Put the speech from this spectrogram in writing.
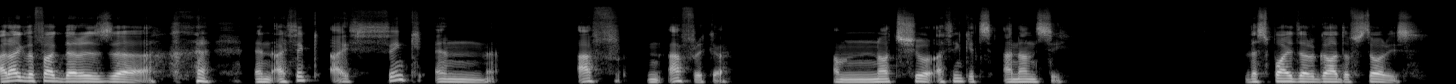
I like the fact there is, uh, and I think I think in Af in Africa, I'm not sure. I think it's Anansi, the spider god of stories.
